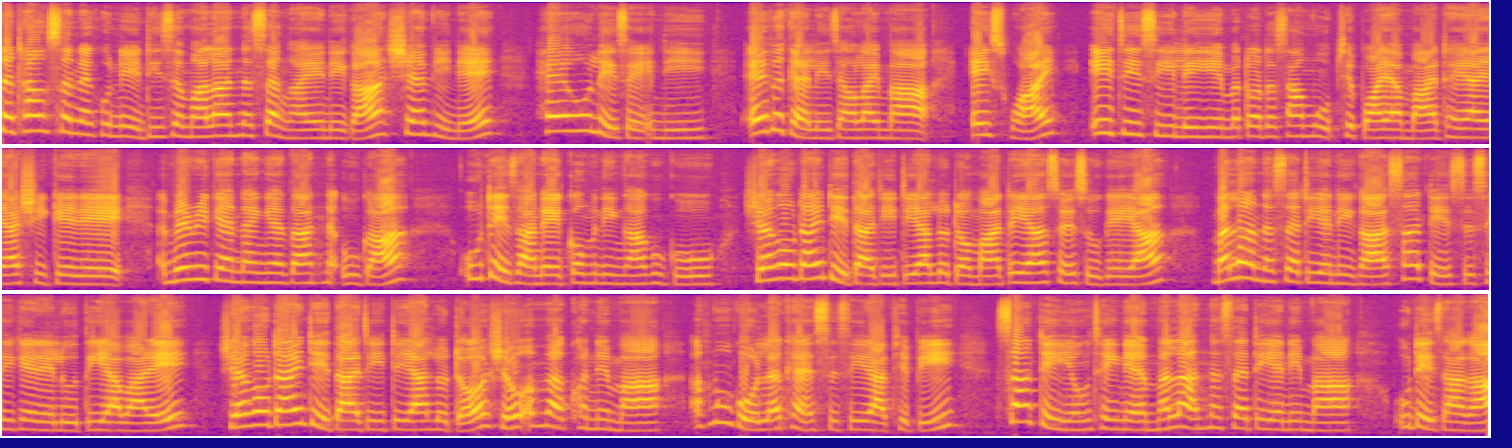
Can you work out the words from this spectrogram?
2012ခုနှစ်ဒီဇင်ဘာလ25ရက်နေ့ကရှမ်းပြည်နယ်ဟဲအိုးလေစိန်အနီးအဲဗကန်လေးချောင်းလိုက်မှ XY AGC လေယာဉ်မတော်တဆမှုဖြစ်ပွားရမှာဒဏ်ရာရရှိခဲ့တဲ့အမေရိကန်နိုင်ငံသား2ဦးက ဦးတေစာနဲ့ကုမ္ပဏီ9ခုကိုရန်ကုန်တိုင်းဒေသကြီးတရားလွှတ်တော်မှာတရားစွဲဆိုခဲ့ရာမတ်လ21ရက်နေ့ကစတင်စစ်ဆေးခဲ့တယ်လို့သိရပါဗျ။ရန်ကုန်တိုင်းဒေသကြီးတရားလွှတ်တော်ရုံးအမှတ်9မှာအမှုကိုလက်ခံစစ်ဆေးတာဖြစ်ပြီးစတင်ရုံးချိန်တဲ့မတ်လ21ရက်နေ့မှာဦးတေစာက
